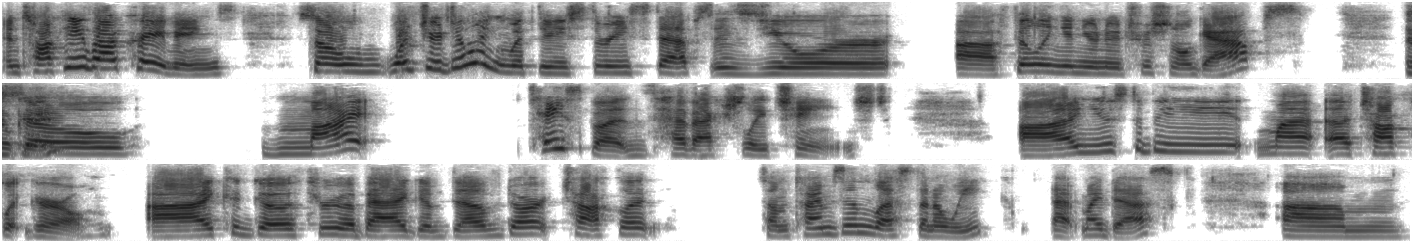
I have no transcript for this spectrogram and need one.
And talking about cravings, so what you're doing with these three steps is you're uh, filling in your nutritional gaps. Okay. So my taste buds have actually changed. I used to be my a chocolate girl. I could go through a bag of Dove dark chocolate sometimes in less than a week at my desk. Um,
